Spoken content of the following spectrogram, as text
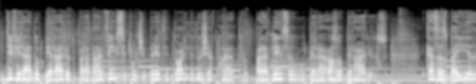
De virada, operário do Paraná vence Ponte Preta e dorme no G4. Parabéns ao operá aos operários. Casas Bahia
